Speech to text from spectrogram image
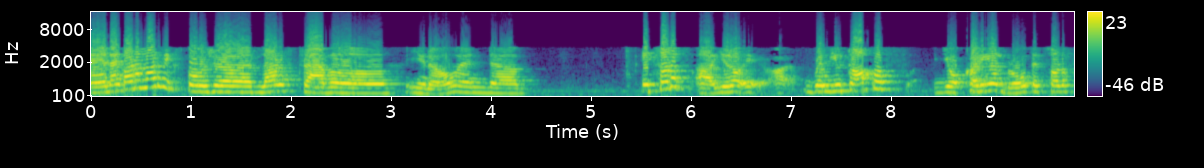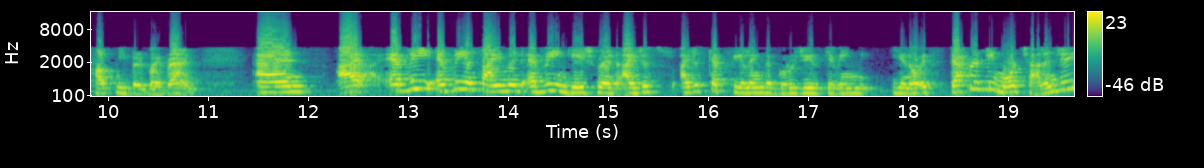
and I got a lot of exposure, a lot of travel, you know, and uh, it's sort of, uh, you know, uh, when you talk of your career growth, it sort of helped me build my brand. And I, every, every assignment, every engagement, I just, I just kept feeling that Guruji is giving, you know, it's definitely more challenging,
